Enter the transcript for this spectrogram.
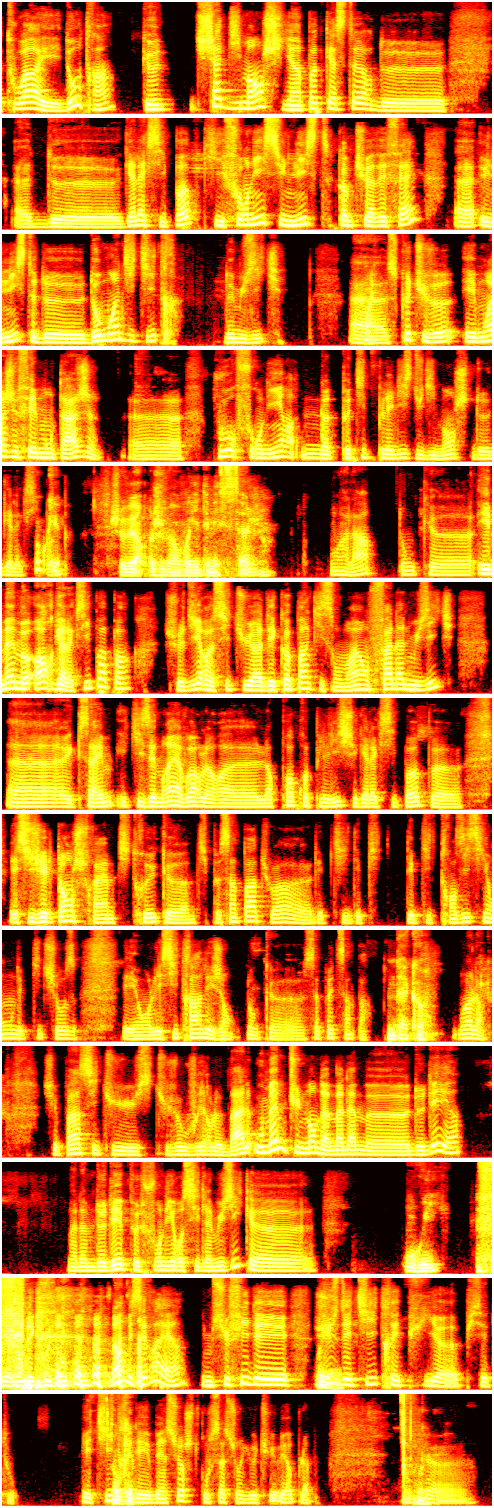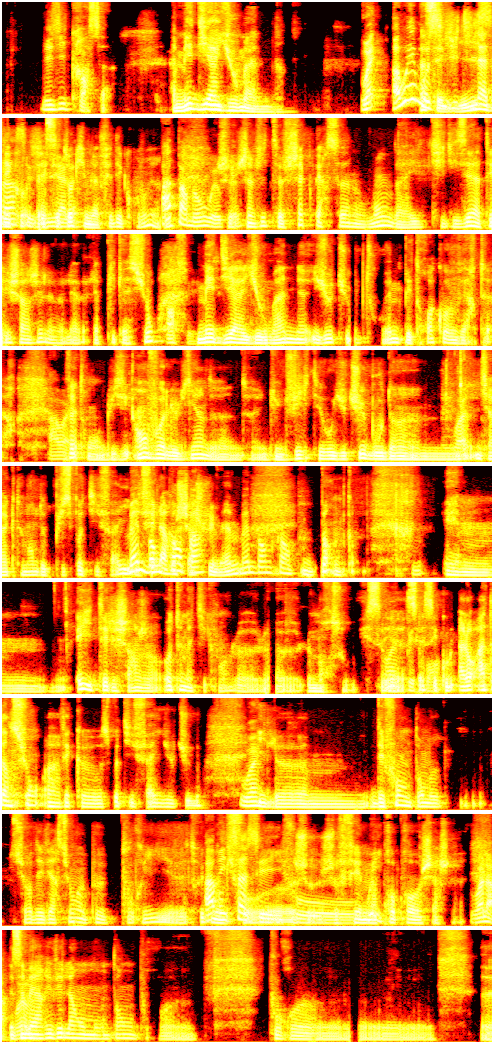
toi et d'autres, hein, que chaque dimanche, il y a un podcasteur de euh, de Galaxy Pop qui fournissent une liste, comme tu avais fait, euh, une liste de d'au moins 10 titres de musique, euh, ce que tu veux. Et moi, je fais le montage pour fournir notre petite playlist du dimanche de Galaxy. Pop. Je vais, je vais envoyer des messages. Voilà. Donc, euh, et même hors Galaxy Pop. hein. Je veux dire, si tu as des copains qui sont vraiment fans de musique euh, et qu'ils aimeraient avoir leur, euh, leur propre playlist chez Galaxy Pop, euh, et si j'ai le temps, je ferai un petit truc euh, un petit peu sympa, tu vois, des, petits, des, petits, des petites transitions, des petites choses. Et on les citera, les gens. Donc, ça peut être sympa. D'accord. Voilà. Je sais pas si tu, si tu veux ouvrir le bal, ou même tu demandes à Madame euh, 2D. Hein. Madame 2D peut fournir aussi de la musique. Oui. si elle en écoute beaucoup. Non, mais c'est vrai. Hein. Il me suffit des, Oui. juste des titres et puis, puis c'est tout. Les titres et des, bien sûr, je trouve ça sur YouTube et hop là. Donc, Ouais. euh, n'hésite pas. À, Media Human. Ouais. Ah ouais, moi Ah, c'est aussi j'utilise ça. déco- C'est bah, toi qui me l'as fait découvrir. Ah pardon, ouais, J'invite chaque personne au monde à utiliser, à télécharger l'application Oh, Media Human YouTube to MP3 Converter. Ah ouais. En fait, on lui envoie le lien d'une vidéo YouTube ou d'un Ouais. directement depuis Spotify. Même il fait la recherche hein. lui-même. Même Bandcamp. Bandcamp. Mm. Et, hum, et il télécharge automatiquement le, le- le morceau. Et c'est Ouais, c'est MP3. assez cool. Alors attention avec euh, Spotify, YouTube, Ouais. il, euh, des fois on tombe sur des versions un peu pourries, euh, trucs, Ah, mais ça, c'est- euh, faut- je, je fais oui. ma propre recherche. Voilà. Ça ouais, m'est arrivé là en montant pour, euh, pour euh,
